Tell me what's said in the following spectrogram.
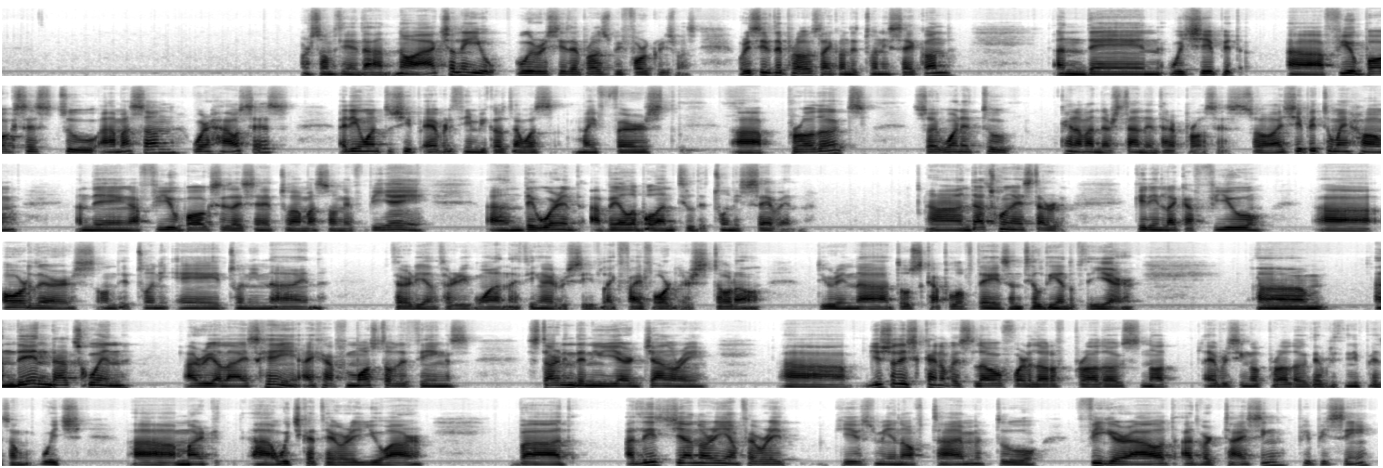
or something like that. No, actually we received the products before Christmas. We received the products like on the 22nd and then we ship it a few boxes to Amazon warehouses. I didn't want to ship everything because that was my first uh, product. So I wanted to kind of understand the entire process. So I ship it to my home, and then a few boxes I sent it to Amazon FBA, and they weren't available until the 27th. And that's when I started getting like a few uh, orders on the 28, 29, 30, and 31. I think I received like five orders total during uh, those couple of days until the end of the year. Um, and then that's when I realized, hey, I have most of the things starting the new year, January. Uh, usually it's kind of slow for a lot of products, not every single product. Everything depends on which uh, market, uh, which category you are. But at least January and February gives me enough time to figure out advertising, PPC.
